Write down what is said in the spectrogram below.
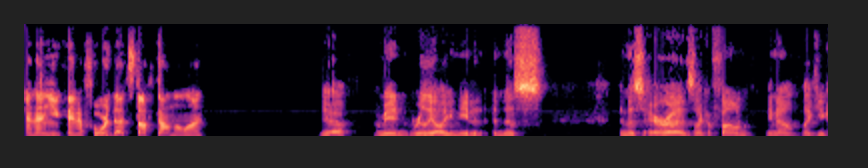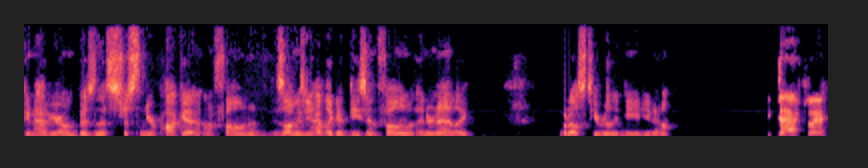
and then you can afford that stuff down the line yeah i mean really all you need in this in this era is like a phone you know? Like you can have your own business just in your pocket on a phone and as long as you have like a decent phone with internet like what else do you really need you know? Exactly.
